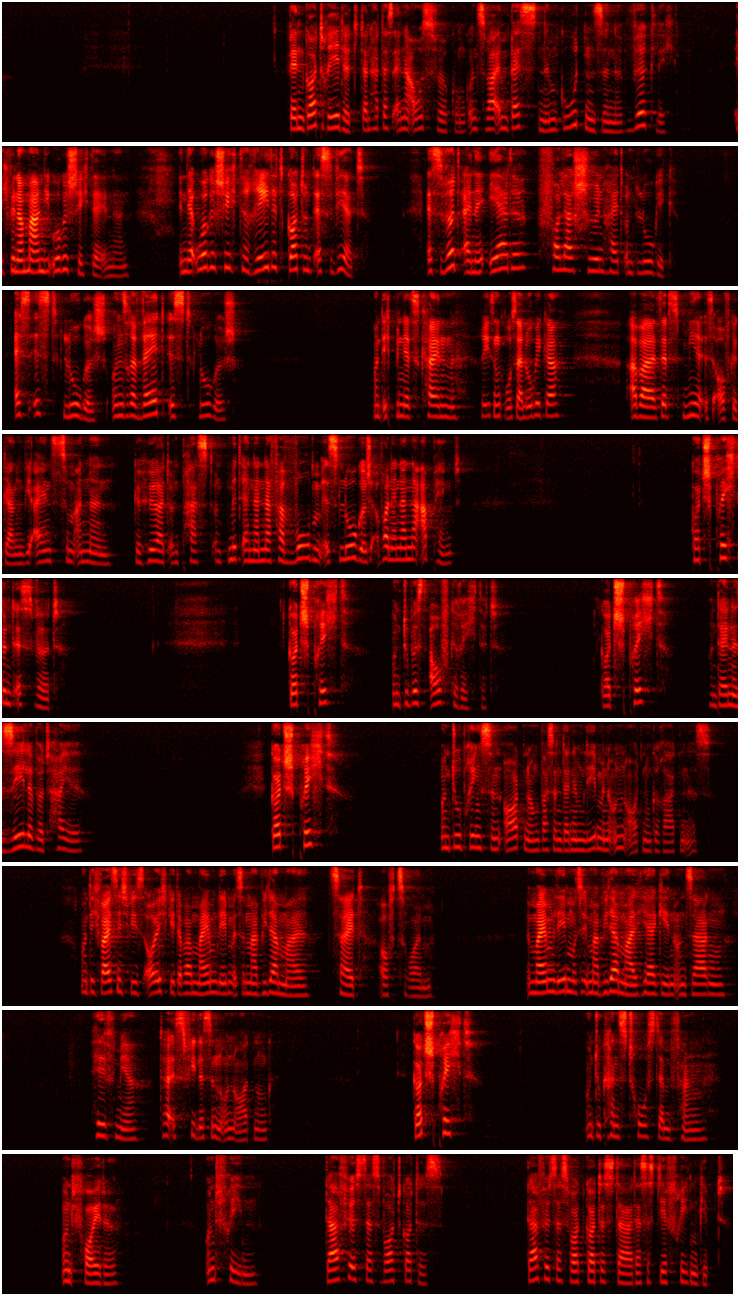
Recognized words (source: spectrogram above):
Wenn Gott redet, dann hat das eine Auswirkung, und zwar im besten, im guten Sinne, wirklich. Ich will nochmal an die Urgeschichte erinnern. In der Urgeschichte redet Gott und es wird. Es wird eine Erde voller Schönheit und Logik. Es ist logisch, unsere Welt ist logisch. Und ich bin jetzt kein riesengroßer Logiker, aber selbst mir ist aufgegangen, wie eins zum anderen gehört und passt und miteinander verwoben ist, logisch voneinander abhängt. Gott spricht und es wird. Gott spricht und du bist aufgerichtet. Gott spricht und deine Seele wird heil. Gott spricht und du bringst in Ordnung, was in deinem Leben in Unordnung geraten ist. Und ich weiß nicht, wie es euch geht, aber in meinem Leben ist immer wieder mal Zeit aufzuräumen. In meinem Leben muss ich immer wieder mal hergehen und sagen, Hilf mir, da ist vieles in Unordnung. Gott spricht und du kannst Trost empfangen und Freude und Frieden. Dafür ist das Wort Gottes. Dafür ist das Wort Gottes da, dass es dir Frieden gibt.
